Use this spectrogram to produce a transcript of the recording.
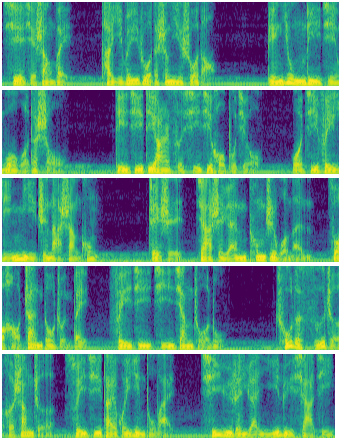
谢谢上尉，他以微弱的声音说道，并用力紧握我的手。敌机第二次袭击后不久，我击飞临密支那上空。这时，驾驶员通知我们做好战斗准备，飞机即将着陆。除了死者和伤者随机带回印度外，其余人员一律下机。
